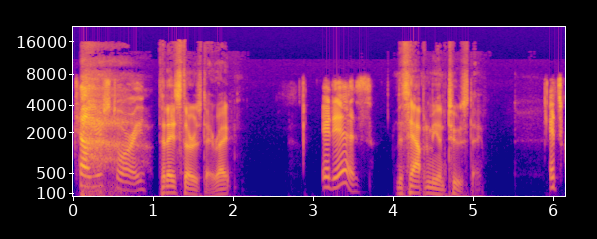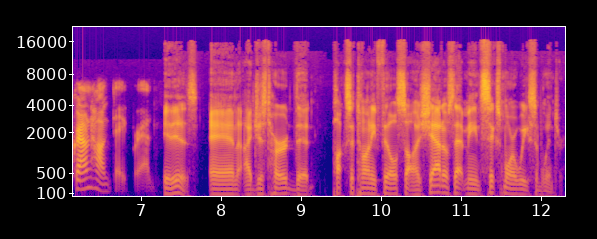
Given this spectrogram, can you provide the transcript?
Tell your story. Today's Thursday, right? It is. This happened to me on Tuesday. It's Groundhog Day, Brad. It is, and I just heard that Punxsutawney Phil saw his shadows. That means six more weeks of winter.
